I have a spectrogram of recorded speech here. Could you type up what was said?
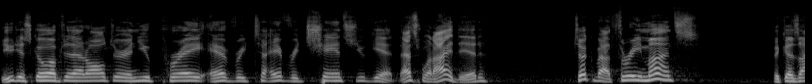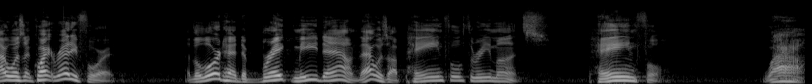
You just go up to that altar and you pray every, t- every chance you get. That's what I did. It took about three months because I wasn't quite ready for it. The Lord had to break me down. That was a painful three months. Painful. Wow.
